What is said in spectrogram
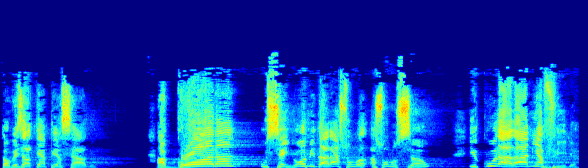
talvez ela tenha pensado: agora o Senhor me dará a solução e curará a minha filha.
